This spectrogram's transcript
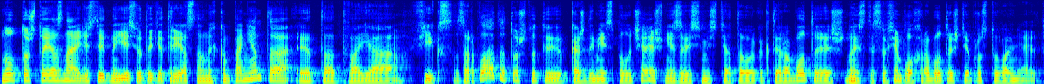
Ну, то, что я знаю, действительно есть вот эти три основных компонента. Это твоя фикс зарплата, то, что ты каждый месяц получаешь, вне зависимости от того, как ты работаешь. Ну, если ты совсем плохо работаешь, тебя просто увольняют.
